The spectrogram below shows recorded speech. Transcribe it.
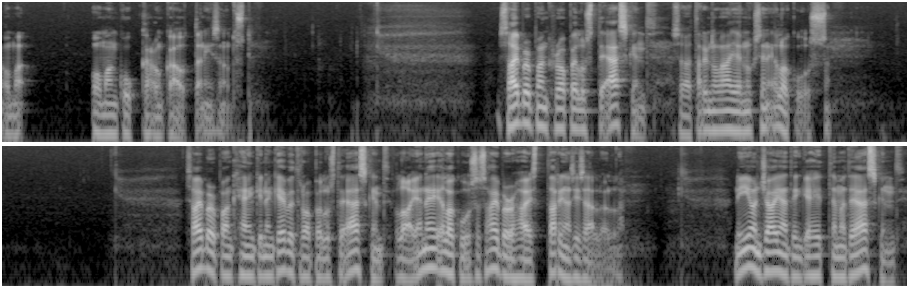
oma, oman kukkaron kautta niin sanotusti. Cyberpunk-ropellus The Ascent saa tarinalaajennuksen elokuussa. Cyberpunk-henkinen kevyt ropellus The Ascent laajenee elokuussa Cyberheist tarinan sisällöllä. Neon Giantin kehittämä The Ascent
